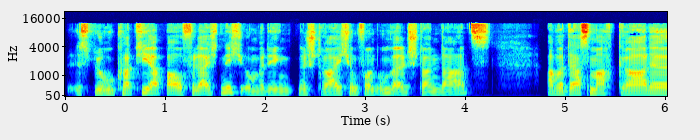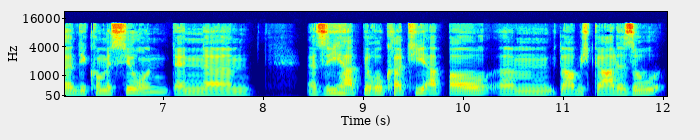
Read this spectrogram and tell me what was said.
ist Bürokratieabbau vielleicht nicht unbedingt eine Streichung von Umweltstandards, aber das macht gerade die Kommission, denn ähm, sie hat Bürokratieabbau, ähm, glaube ich, gerade so,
